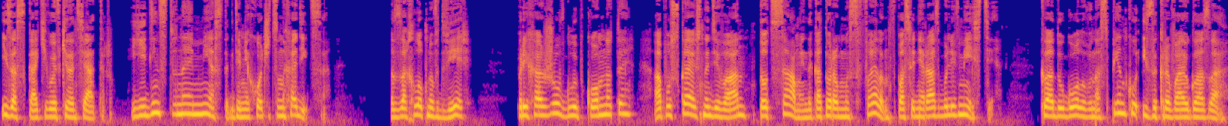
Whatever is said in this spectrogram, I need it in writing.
и заскакиваю в кинотеатр. Единственное место, где мне хочется находиться. Захлопнув дверь, прихожу вглубь комнаты, опускаюсь на диван, тот самый, на котором мы с Фэллон в последний раз были вместе. Кладу голову на спинку и закрываю глаза.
